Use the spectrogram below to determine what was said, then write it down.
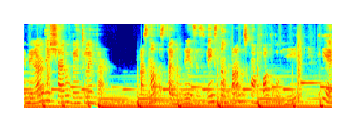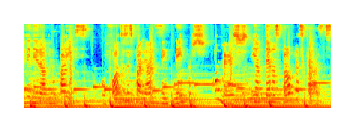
é melhor deixar o vento levar. As notas tailandesas vêm estampadas com a foto do rei que é venerado no país, com fotos espalhadas em templos, comércios e até nas próprias casas.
